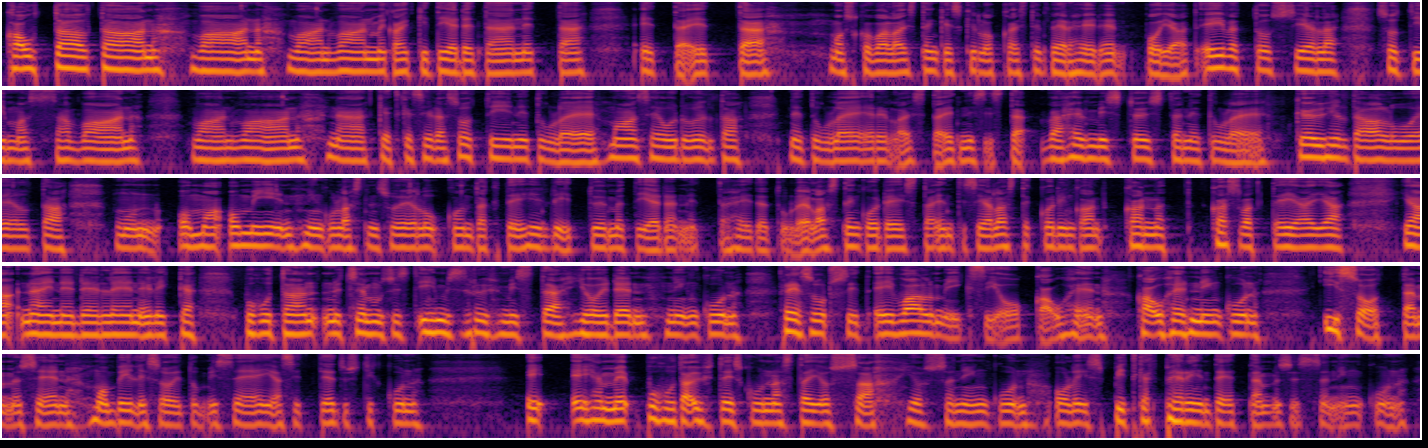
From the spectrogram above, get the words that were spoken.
kauttaaltaan, vaan, vaan, vaan me kaikki tiedetään, että, että, että moskovalaisten keskiluokkaisten perheiden pojat eivät ole siellä sotimassa, vaan, vaan, vaan nämä, ketkä siellä sotii, ne tulee maaseuduilta, ne tulee erilaisista etnisistä vähemmistöistä, ne tulee köyhiltä alueilta. Mun oma, omiin niin kuin lastensuojelukontakteihin liittyen mä tiedän, että heitä tulee lastenkodeista, entisiä lastenkodin kannat, kasvatteja ja, ja näin edelleen. Eli puhutaan nyt semmoisista ihmisryhmistä, joiden niin kuin, resurssit ei valmiiksi ole kauhean, kauhean niin kuin isot tämmöiseen mobilisoitumiseen. Ja sitten tietysti kun eihän me puhuta yhteiskunnasta, jossa, jossa niin kuin olisi pitkät perinteet tämmöisessä niin kuin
